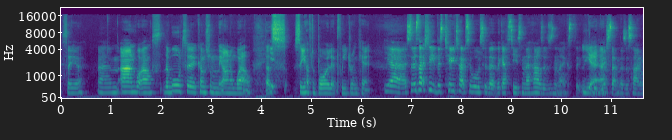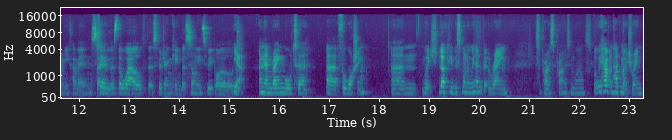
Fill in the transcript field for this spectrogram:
So yeah. Um, and what else? The water comes from the island well. That's so you have to boil it before you drink it. Yeah, so there's actually there's two types of water that the guests use in their houses, isn't there? Cause you Yeah. notice that there's a sign when you come in. So, So- there's the well that's for drinking, but still needs to be boiled. Yeah. And then rainwater uh, for washing. Um, which luckily this morning we had a bit of rain. Surprise, surprise in Wales. But we haven't had much rain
